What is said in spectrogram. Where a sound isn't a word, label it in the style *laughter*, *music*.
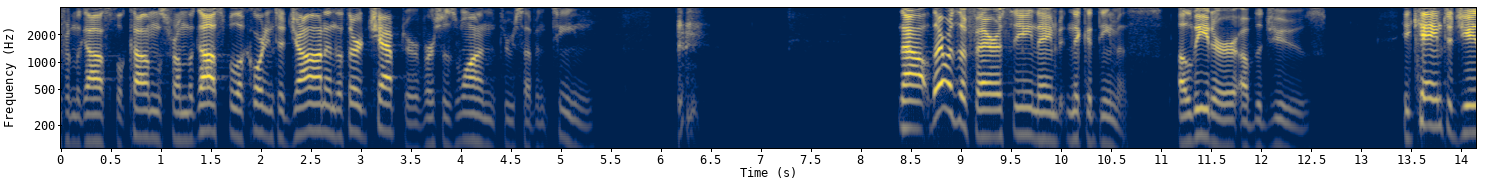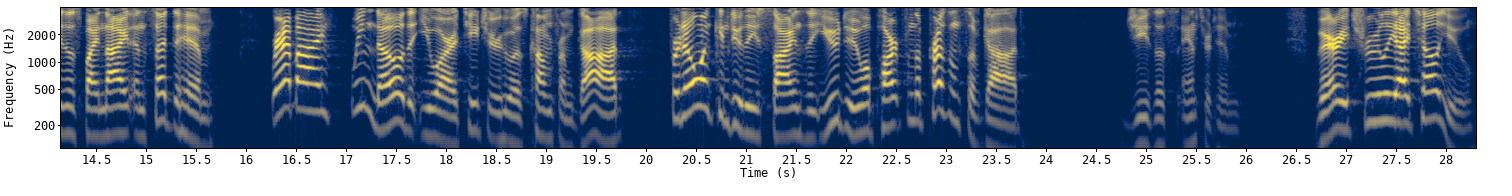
reading from the Gospel comes from the Gospel according to John in the third chapter, verses 1 through 17. *clears throat* now, there was a Pharisee named Nicodemus, a leader of the Jews. He came to Jesus by night and said to him, Rabbi, we know that you are a teacher who has come from God, for no one can do these signs that you do apart from the presence of God. Jesus answered him, Very truly I tell you,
